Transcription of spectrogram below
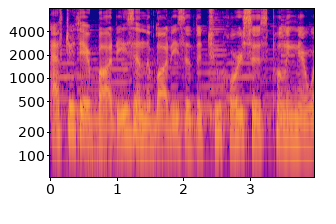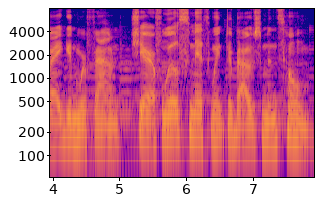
After their bodies and the bodies of the two horses pulling their wagon were found, Sheriff Will Smith went to Bousman's home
